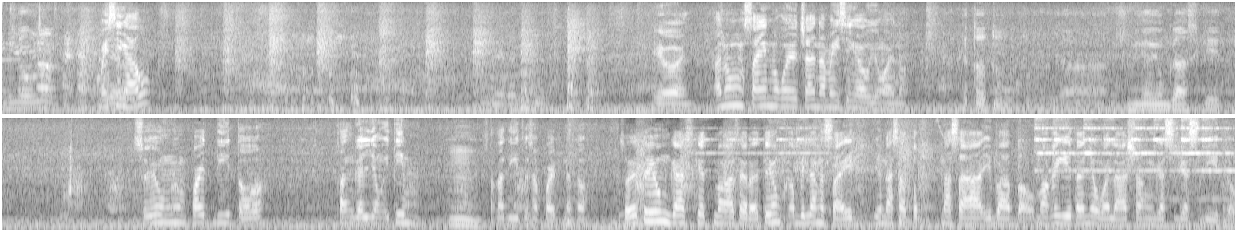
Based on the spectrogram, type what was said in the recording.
Mingaw na. May singaw? Yun. Anong sign mo Kuya Cha na may singaw yung ano? Ito, ito, ito. Yan. Mingaw yung gasket. So yung part dito, tanggal yung itim. Hmm. Saka dito sa part na to. So ito yung gasket mga sir. Ito yung kabilang side, yung nasa tuk, nasa ibabaw. Makikita nyo wala siyang gas-gas dito.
